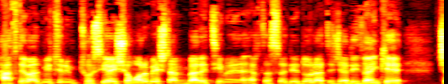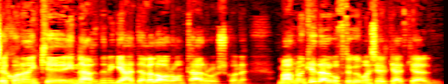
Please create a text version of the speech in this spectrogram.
هفته بعد می‌تونیم توصیه شما رو بشنویم برای تیم اقتصادی دولت جدید و اینکه چه کنن که این نقدینگی حداقل آرامتر رشد کنه. ممنون که در گفتگو ما شرکت کردید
